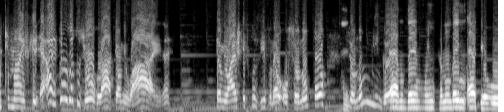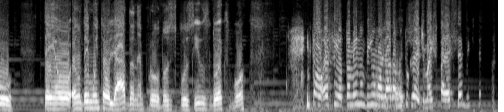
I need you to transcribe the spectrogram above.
O que mais que ele... Ah, e tem uns outros jogos lá, Tell Me Why, né? Tell Me Why acho que é exclusivo, né? Ou se eu não tô... Se eu não me engano... É, eu não dei muito. Eu não dei. É, tem o. Tem o. Eu não dei muita olhada, né, pro, nos exclusivos do Xbox. Então, assim, eu também não dei uma É olhada verdade. muito grande, mas parece ser muito interessante.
